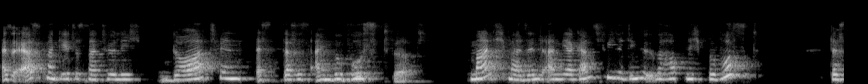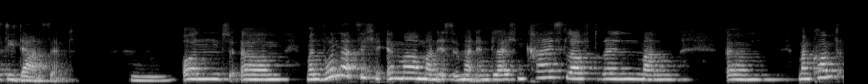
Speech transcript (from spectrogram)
also erstmal geht es natürlich dorthin, es, dass es einem bewusst wird manchmal sind einem ja ganz viele Dinge überhaupt nicht bewusst, dass die da sind. Mhm. Und ähm, man wundert sich immer, man ist immer im gleichen Kreislauf drin, man, ähm, man kommt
